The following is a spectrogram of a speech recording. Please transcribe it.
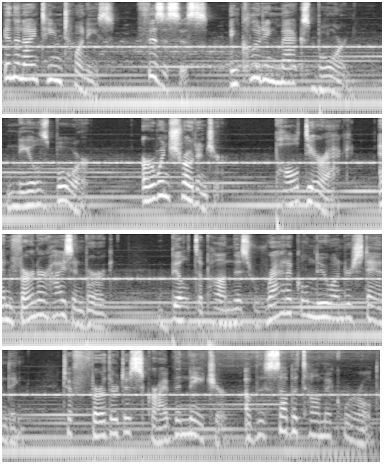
In the 1920s, physicists, including Max Born, Niels Bohr, Erwin Schrödinger, Paul Dirac, and Werner Heisenberg, built upon this radical new understanding to further describe the nature of the subatomic world.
